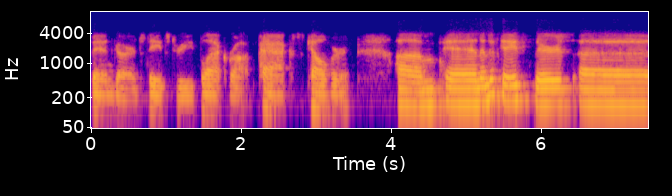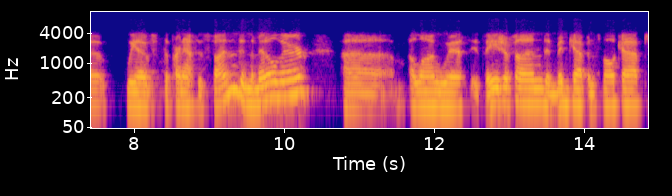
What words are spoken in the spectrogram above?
Vanguard, State Street, BlackRock, Pax, Calvert. Um, and in this case, there's, uh, we have the Parnassus Fund in the middle there, um, along with its Asia Fund and mid cap and small caps,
